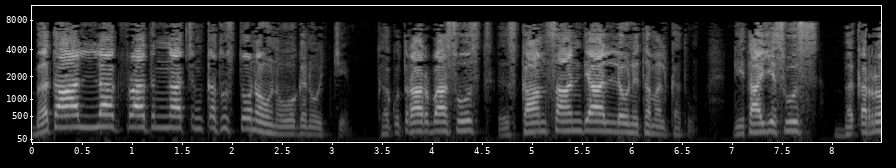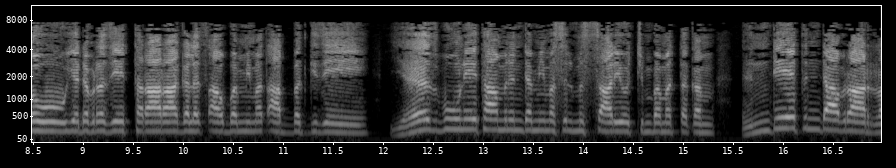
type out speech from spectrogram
በታላቅ ፍርሃትና ጭንቀት ውስጥ ሆነው ነው ወገኖቼ ከቁጥር 43 እስከ 51 ያለውን ተመልከቱ። ጌታ ኢየሱስ በቀረው የደብረ ዘይት ተራራ ገለጻው በሚመጣበት ጊዜ የሕዝቡ ሁኔታ ምን እንደሚመስል ምሳሌዎችን በመጠቀም እንዴት እንዳብራራ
